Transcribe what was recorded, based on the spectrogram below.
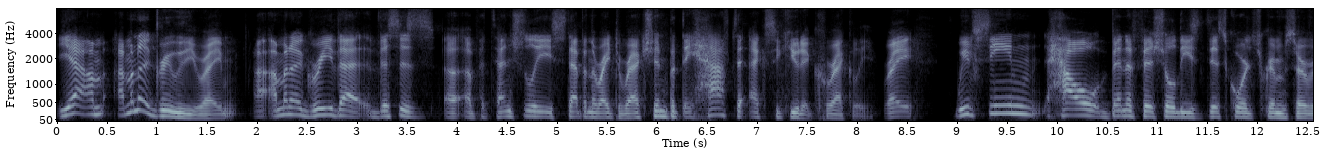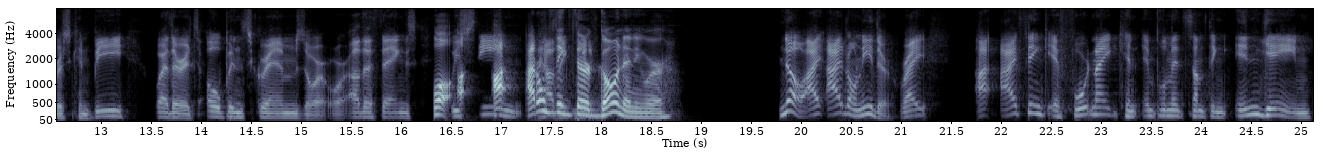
Yeah, I'm I'm gonna agree with you, right? I'm gonna agree that this is a, a, potentially step in the right direction, but they have to execute it correctly, right? We've seen how beneficial these Discord scrim servers can be, whether it's open scrims or or other things. Well, We've I, seen. I, I don't how they think they're going anywhere. No, I I don't either. Right. I I think if Fortnite can implement something in game,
